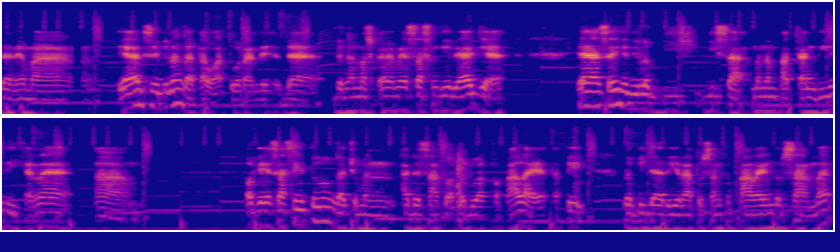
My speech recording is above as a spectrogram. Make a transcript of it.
Dan emang ya bisa bilang nggak tahu aturan deh. Dan dengan masuk MMSA sendiri aja ya saya jadi lebih bisa menempatkan diri. Karena um, organisasi itu nggak cuma ada satu atau dua kepala ya, tapi lebih dari ratusan kepala yang bersama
